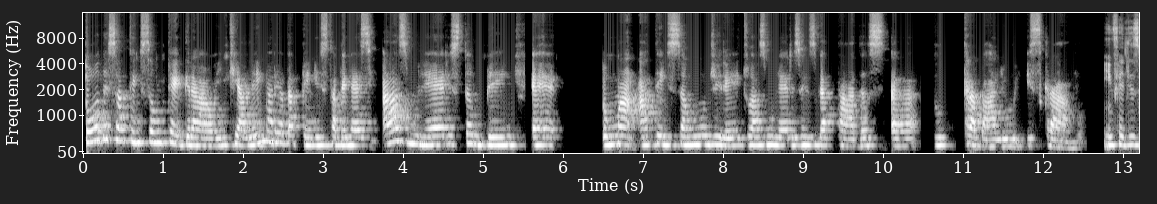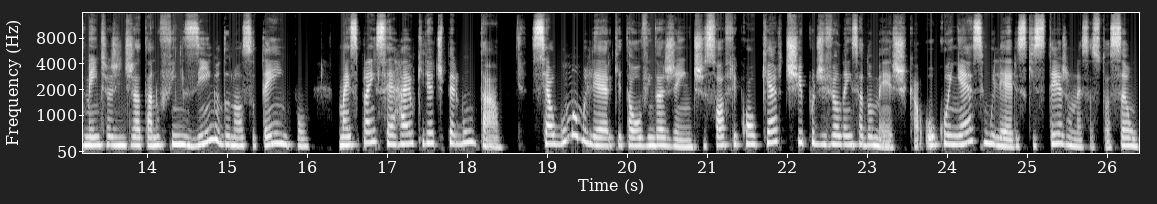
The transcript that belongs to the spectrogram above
toda essa atenção integral em que a Lei Maria da Penha estabelece às mulheres também é uma atenção, um direito às mulheres resgatadas uh, do trabalho escravo. Infelizmente, a gente já está no finzinho do nosso tempo, Mas para encerrar, eu queria te perguntar: se alguma mulher que está ouvindo a gente sofre qualquer tipo de violência doméstica ou conhece mulheres que estejam nessa situação,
